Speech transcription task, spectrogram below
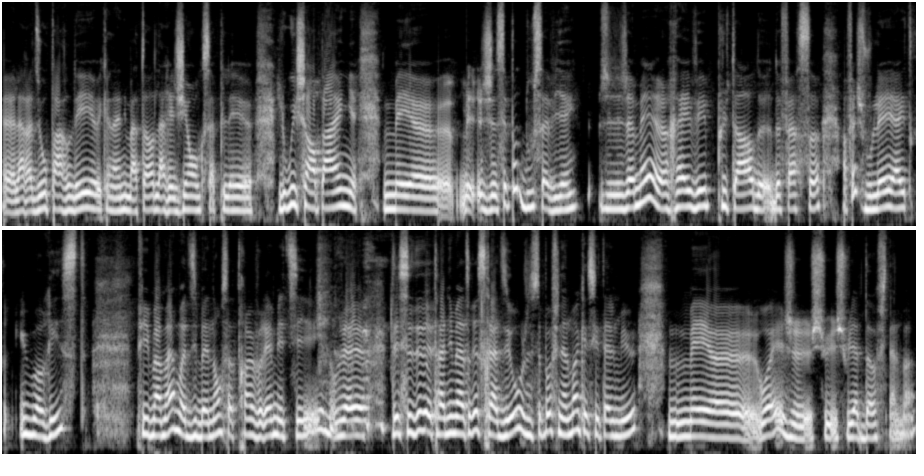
la radio parlait avec un animateur de la région qui s'appelait Louis Champagne, mais, euh, mais je sais pas d'où ça vient. J'ai jamais rêvé plus tard de, faire ça. En fait, je voulais être humoriste. Puis ma mère m'a dit ben non, ça te prend un vrai métier. Donc j'ai décidé d'être animatrice radio. Je sais pas finalement qu'est-ce qui était le mieux, mais euh, ouais, je suis là-dedans finalement.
